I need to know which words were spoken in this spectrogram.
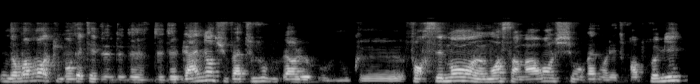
normalement, avec une mentalité de, de, de, gagnant, tu vas toujours vers le haut. Donc, forcément, moi, ça m'arrange si on reste dans les trois premiers.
